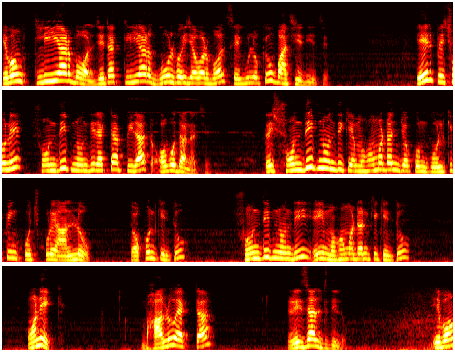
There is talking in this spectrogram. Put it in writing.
এবং ক্লিয়ার বল যেটা ক্লিয়ার গোল হয়ে যাওয়ার বল সেগুলোকেও বাঁচিয়ে দিয়েছে। এর পেছনে সন্দীপ নন্দীর একটা বিরাট অবদান আছে। তাই সন্দীপ নন্দীকে মোহাম্মদান যখন গোলকিপিং কোচ করে আনলো, তখন কিন্তু সন্দীপ নন্দী এই মোহাম্মদানকে কিন্তু অনেক ভালো একটা রেজাল্ট দিল। এবং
